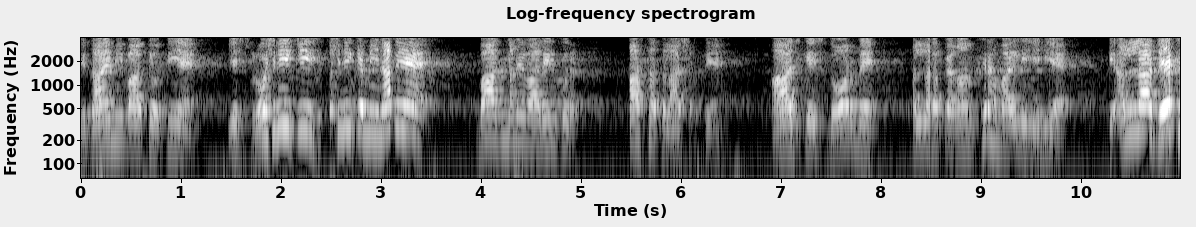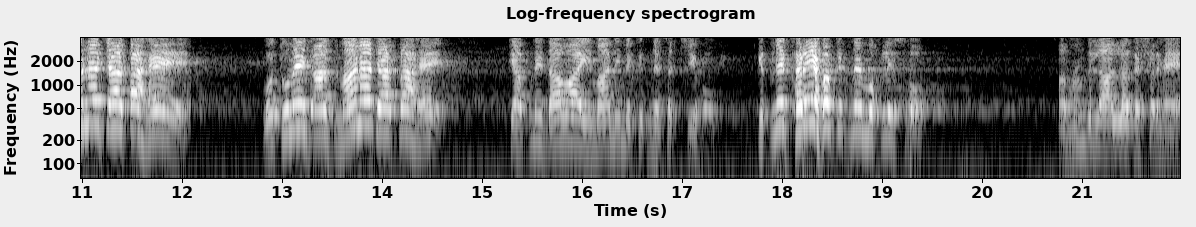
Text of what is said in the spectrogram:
ये दायमी बातें होती हैं। ये रोशनी की, रोशनी के मीनाते हैं। बाद में आने वाले इनको रास्ता तलाश करते हैं। आज के इस दौर में अल्लाह का पैगाम फिर हमारे लिए यही है कि अल्लाह देखना चाहता है। वो तुम्हें आजमाना चाहता है कि अपने दावा ईमानी में कितने सच्चे हो, कितने खरे हो, कितने मुखलिस हो। अलहमदुल्ला अल्लाह का शर है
